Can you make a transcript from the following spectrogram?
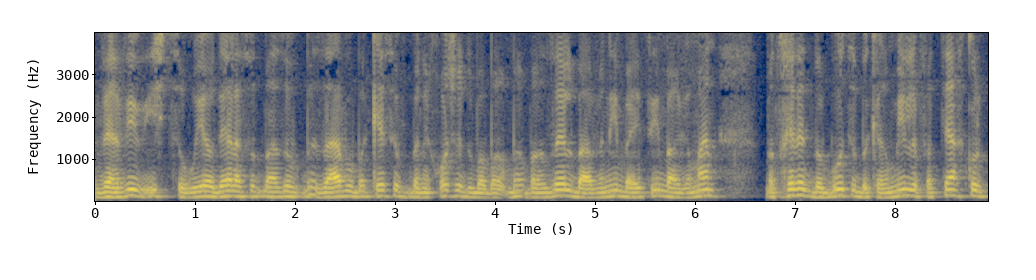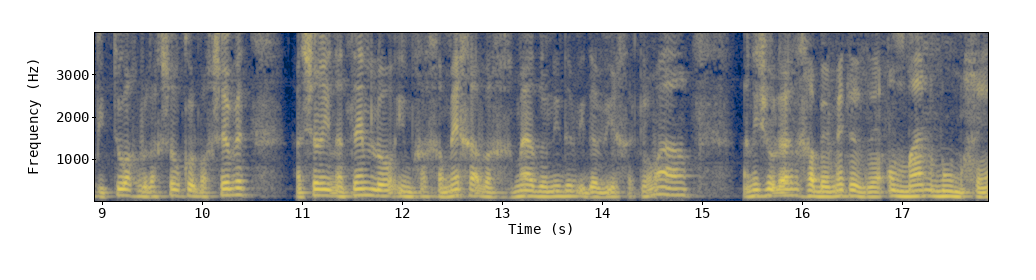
ואביו איש צורי, יודע לעשות בזהב ובכסף, בנחושת ובברזל, באבנים, בעצים, בארגמן, בתכלת, בבוץ ובכרמיל, לפתח כל פיתוח ולחשוב כל מחשבת, אשר יינתן לו עם חכמיך וחכמי אדוני דוד אביך. כלומר, אני שולח לך באמת איזה אומן מומחה,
